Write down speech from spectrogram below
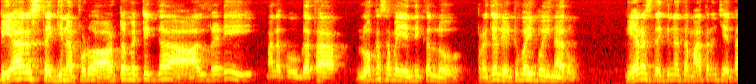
బీఆర్ఎస్ తగ్గినప్పుడు ఆటోమేటిక్గా ఆల్రెడీ మనకు గత లోకసభ ఎన్నికల్లో ప్రజలు ఎటువైపు పోయినారు? బీఆర్ఎస్ తగ్గినంత మాత్రం చేత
